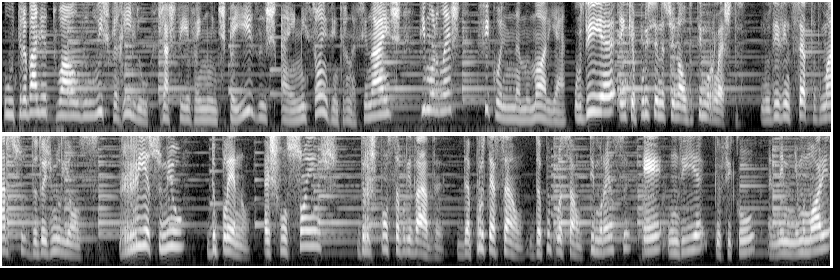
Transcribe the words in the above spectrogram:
o trabalho atual de Luís Carrilho. Já esteve em muitos países, em missões internacionais. Timor-Leste ficou-lhe na memória. O dia em que a Polícia Nacional de Timor-Leste, no dia 27 de março de 2011, reassumiu de pleno as funções de responsabilidade da proteção da população timorense, é um dia que ficou na minha memória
